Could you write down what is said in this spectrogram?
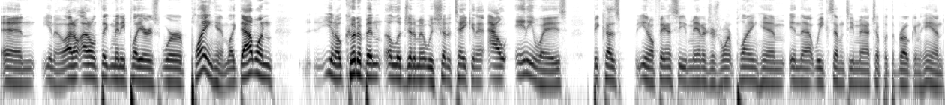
and you know I don't I don't think many players were playing him like that one you know could have been a legitimate we should have taken it out anyways because you know fantasy managers weren't playing him in that week 17 matchup with the broken hand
